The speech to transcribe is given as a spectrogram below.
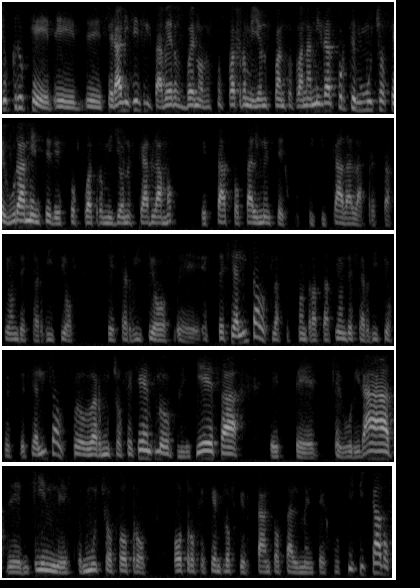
yo creo que eh, eh, será difícil saber, bueno, de estos cuatro millones cuántos van a migrar, porque muchos seguramente de estos cuatro millones que hablamos está totalmente justificada la prestación de servicios de servicios eh, especializados, la subcontratación de servicios especializados. Puedo dar muchos ejemplos, limpieza, este, seguridad, en fin, este, muchos otros otros ejemplos que están totalmente justificados.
